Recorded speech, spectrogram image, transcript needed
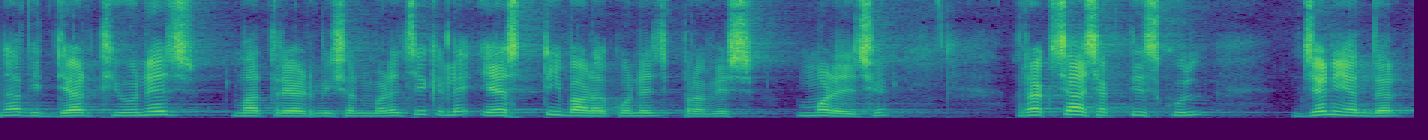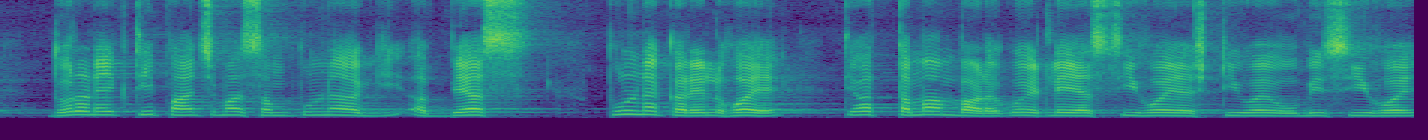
જનજાતિના વિદ્યાર્થીઓને જ માત્ર એડમિશન મળે છે એટલે એસટી બાળકોને જ પ્રવેશ મળે છે. રક્ષા શક્તિ સ્કૂલ, જેની અંદર ધોરણ એકથી પાંચમાં સંપૂર્ણ અભ્યાસ પૂર્ણ કરેલ હોય, તેવા તમામ બાળકો, એટલે એસસી હોય એસટી હોય ઓબીસી હોય,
